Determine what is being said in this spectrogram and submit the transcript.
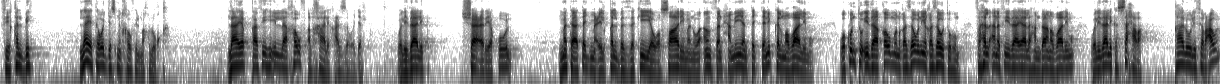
في قلبه لا يتوجس من خوف المخلوق. لا يبقى فيه إلا خوف الخالق عز وجل. ولذلك الشاعر يقول متى تجمع القلب الذكي وصارما وأنفا حميا تجتنبك المظالم. وكنت إذا قوم غزوني غزوتهم فهل أنا في ذا يا لهمدان ظالم؟ ولذلك السحرة قالوا لفرعون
